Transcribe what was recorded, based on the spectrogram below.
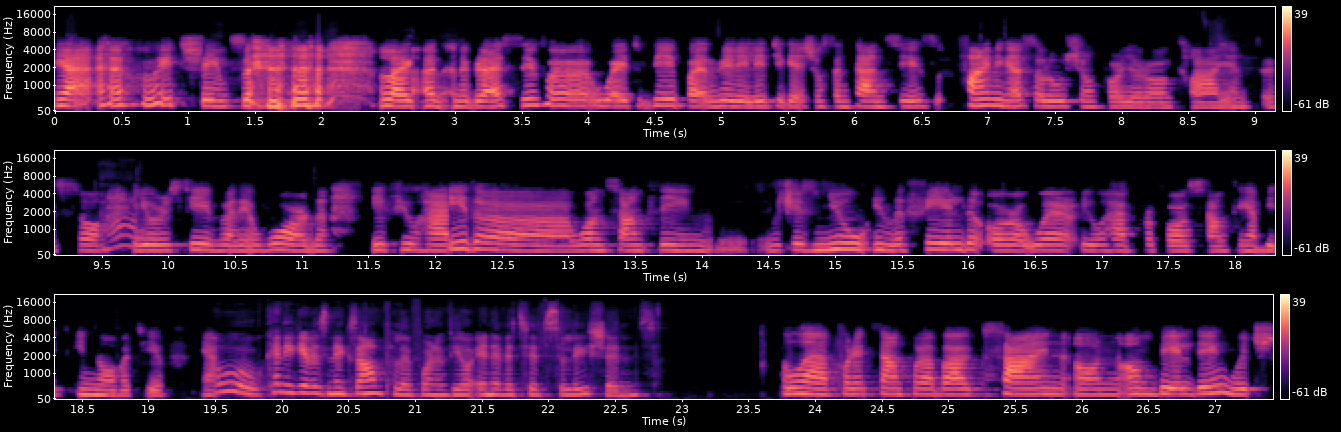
Yeah, which seems like an, an aggressive uh, way to be, but really litigation sometimes is finding a solution for your own client. So ah. you receive the award if you have either won something which is new in the field or where you have proposed something a bit innovative. Yeah. Oh, can you give us an example of one of your innovative solutions? Well, for example, about sign on, on building, which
